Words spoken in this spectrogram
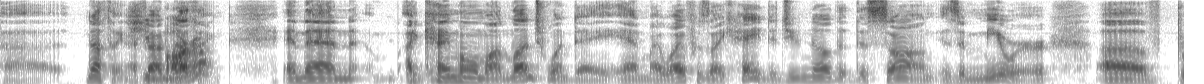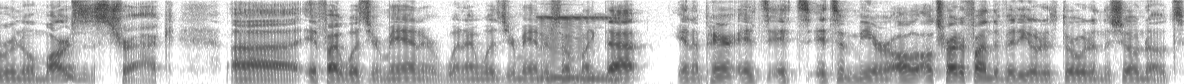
uh, nothing. I She found borrow? nothing. And then I came home on lunch one day, and my wife was like, "Hey, did you know that this song is a mirror of Bruno Mars's track, uh, "If I Was Your Man" or "When I Was Your Man" or something like that?" And apparently, it's it's it's a mirror. I'll, I'll try to find the video to throw it in the show notes.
